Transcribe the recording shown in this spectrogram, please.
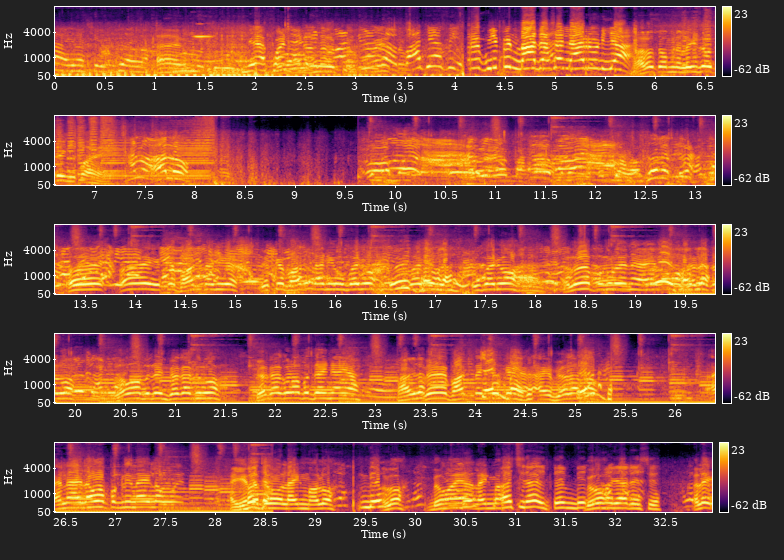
આવ્યા છે જો આવ્યા લે ફોન પાછેથી અરે બિપિન બાદ હશે દારૂડિયા હાલો તો અમને લઈ જાઓ તો એની પાસે હાલો હાલો ઓય ઓય એટલે ભાગતા નહીં એટલે ભાગતા નહીં ઊભા રહ્યો ઊભા રહ્યો હલો પકડો એને આયો ભેગા કરો. લવા બધાને ભેગા કરો. ભેગા કરો બધાને અહીંયા લે ભાગતા નહીં ભેગા કરો એને લાવો પકડીને આ લાવો. અહીંયા બેહો લાઈનમાં હલો. હલો બેહો અહીંયા બે. તમારી અલે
